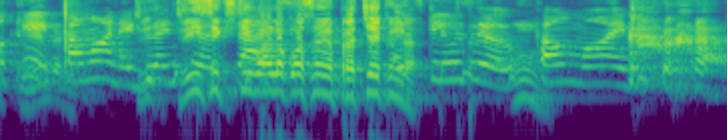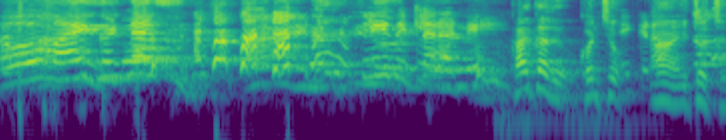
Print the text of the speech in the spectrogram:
Okay come on three sixty వాళ్ళ కోసమే ప్రత్యేకంగా. Exclusive come on oh my goodness please ఇట్లా రండి. కాదు కాదు కొంచెం? ఆ, ఇటు వచ్చి.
